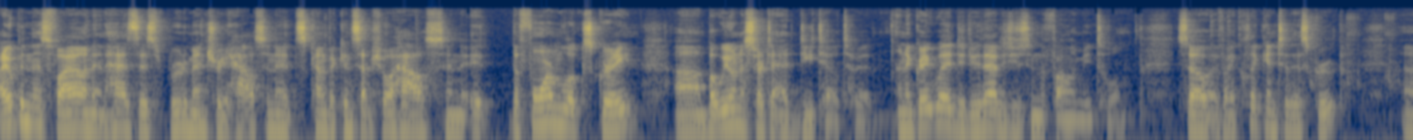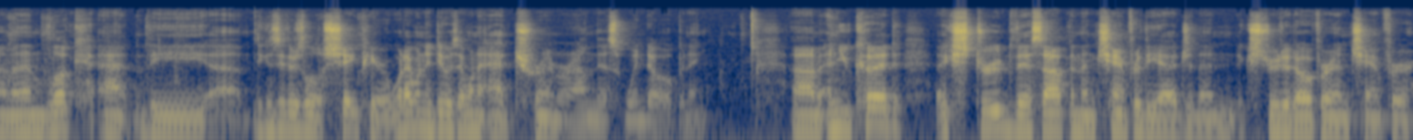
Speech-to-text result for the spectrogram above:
I opened this file and it has this rudimentary house and. It's kind of a conceptual house and it the form looks great, uh, but we want to start to add detail to it. And a great way to do that is using the follow me tool. So if I click into this group um, and then look at the, uh, you can see there's a little shape here. What I want to do is I want to add trim around this window opening. Um, and you could extrude this up and then chamfer the edge and then extrude it over and chamfer,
